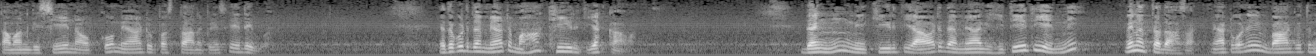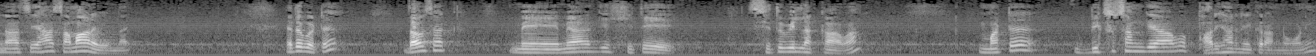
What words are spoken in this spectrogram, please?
Tamanගේ සේන ඔක්කොම මෙයාට උපස්ථාන පිණිස හේදෙව්වා. එතකොට දැන් මෙයාට මහා කීර්තියක් ආවා. දැන් මේ කීර්තිය ආවට දැන් මෙයාගේ හිතේ තියෙන්නේ වෙනත් අදහසක්. මෙයාට ඕනේ භාග්‍යතුන් වහන්සේ හා සමාන වෙන්නයි. එතකොට දවසක් මේ මෙයාගේ හිතේ සිතුවිල්ලක් ආවා මට භික්ෂු සංඝයාව පරිහරණය කරන්න ඕනේ.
